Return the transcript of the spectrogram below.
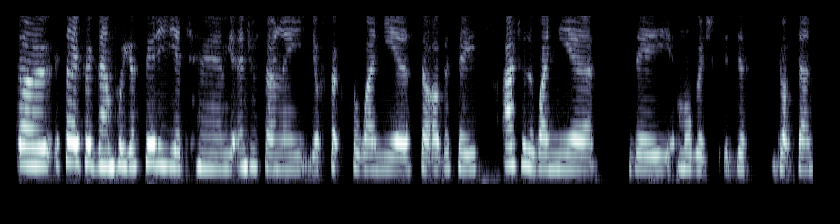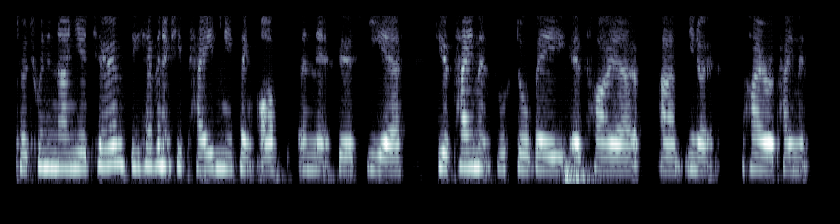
So, say for example, your 30 year term, your interest only, you're fixed for one year. So, obviously, after the one year, the mortgage just drops down to a 29 year term. So, you haven't actually paid anything off in that first year. So, your payments will still be as higher, um, you know, higher repayments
